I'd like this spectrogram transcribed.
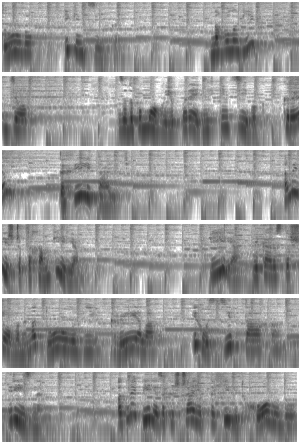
тулуб і кінцівки. На голові дзьоб. За допомогою передніх кінцівок крил птахи літають. А навіщо птахам пір'я? Пір'я, яке розташоване на тулубі, крилах і хвості птаха, різне. Одне пір'я захищає птахів від холоду,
